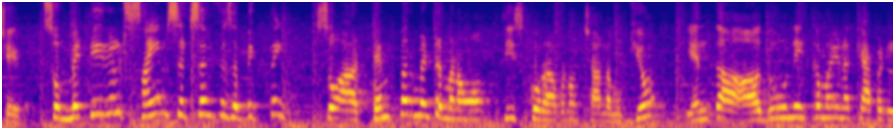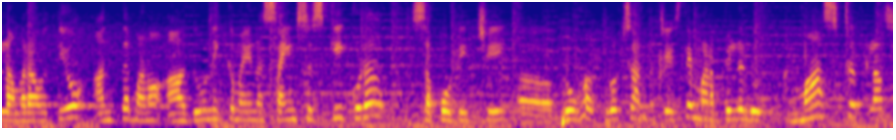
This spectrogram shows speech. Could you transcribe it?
చేయడం. So material science itself is a big thing so ఆ టెంపర్మెంట్ మనం తీసుకురావడం చాలా ముఖ్యం. ఎంత ఆధునికమైన క్యాపిటల్ అమరావతియో అంత మనం ఆధునికమైన సైన్సెస్కి కూడా సపోర్ట్ ఇచ్చి ప్రోహ ప్రోత్సాహం చేస్తే మన పిల్లలు మాస్టర్ క్లాస్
